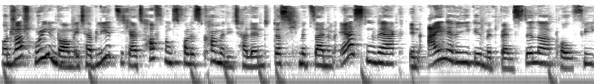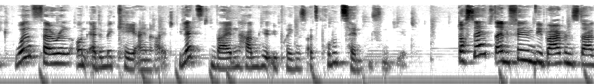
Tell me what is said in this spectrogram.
Und Josh Greenbaum etabliert sich als hoffnungsvolles Comedy-Talent, das sich mit seinem ersten Werk in eine Riege mit Ben Stiller, Paul Feig, Will Ferrell und Adam McKay einreiht. Die letzten beiden haben hier übrigens als Produzenten fungiert. Doch selbst ein Film wie Barb and Star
